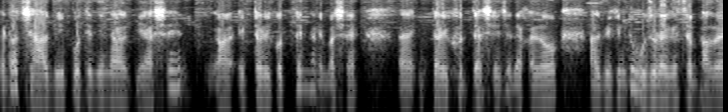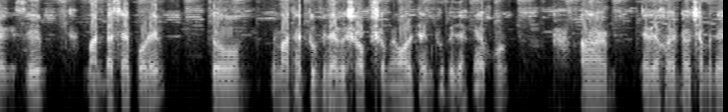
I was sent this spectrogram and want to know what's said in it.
এটা হচ্ছে আলবি প্রতিদিন আলবি আসে ইফতারি করতে, নানি বাসায় ইফতারি করতে আসে। যে দেখাল আলবি কিন্তু হুজুরে গেছে, ভালো হয়ে গেছে, মাদ্রাসায় পড়ে। তো মাথায় টুপি থাকে সব সময় অল টাইম টুপি থাকে এখন। আর দেখো, এটা হচ্ছে আমাদের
